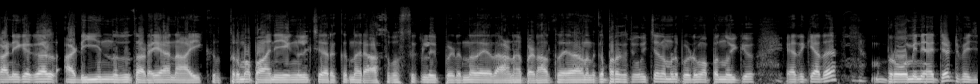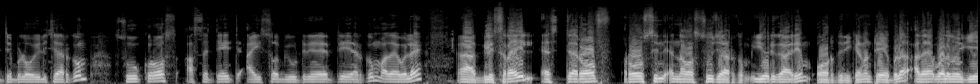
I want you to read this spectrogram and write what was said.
കണികകൾ അടിയുന്നത് തടയാനായി കൃത്രിമ പാനീയങ്ങളിൽ ചേർക്കുന്ന രാസവസ്തുക്കളിൽ പെടുന്നത് ഏതാണ്? പെടാത്തത് ഏതാണെന്നൊക്കെ പറഞ്ഞ് ചോദിച്ചാൽ നമ്മൾ പെടും. അപ്പം നോക്കിയോ ഏതൊക്കെയാ അത്? ബ്രോമിനേറ്റഡ് വെജിറ്റബിൾ ഓയിൽ ചേർക്കും. സൂക്രോസ് അസറ്റേറ്റ് ഐസോ ബ്യൂട്ടിനേറ്റ് ചേർക്കും. അതേപോലെ ഗ്ലിസറൈൽ എസ്റ്റർ ഓഫ് റോസിൻ എന്ന വസ്തു ചേർക്കും. ഈ ഒരു കാര്യം ഓർത്തിരിക്കണം ടേബിൾ. അതേപോലെ നോക്കി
